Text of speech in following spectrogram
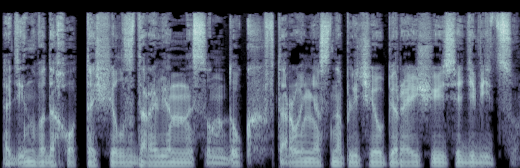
Один водоход тащил здоровенный сундук, второй нес на плече упирающуюся девицу.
